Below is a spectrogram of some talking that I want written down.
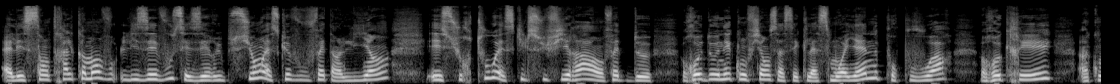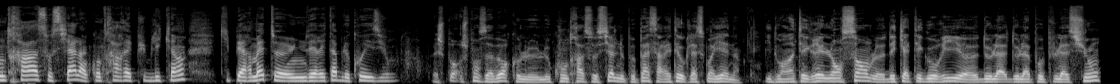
elle est centrale. Comment vous, lisez-vous ces éruptions? Est-ce que vous faites un lien? Et surtout, est-ce qu'il suffira en fait de redonner confiance à ces classes moyennes pour pouvoir recréer un contrat social, un contrat républicain qui permette une véritable cohésion? Je pense, d'abord que le, contrat social ne peut pas s'arrêter aux classes moyennes. Il doit intégrer l'ensemble des catégories euh, de la, de la population.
